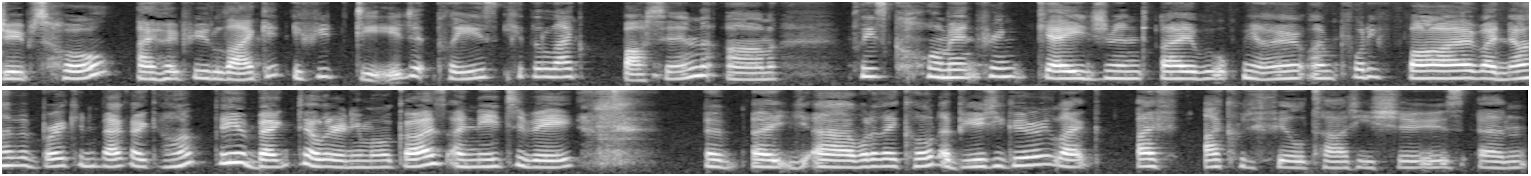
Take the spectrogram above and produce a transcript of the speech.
dupes haul. I hope you like it. If you did, please hit the like button. Um, please comment for engagement. I will, you know, I'm 45. I now have a broken back. I can't be a bank teller anymore, guys. I need to be a, a uh, what are they called? A beauty guru. Like I, I could fill Tati's shoes and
